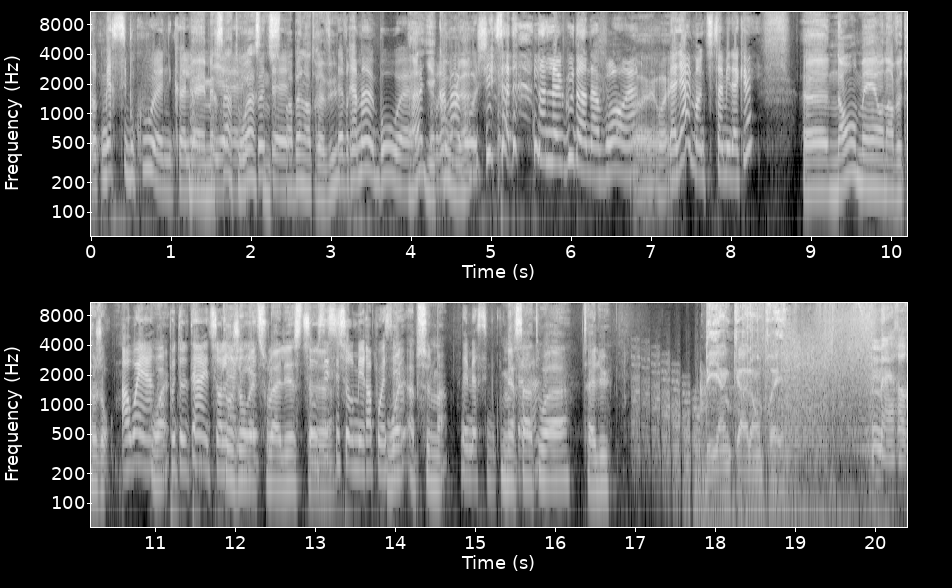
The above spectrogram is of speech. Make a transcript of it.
Donc, merci beaucoup, euh, Nicolas. Ben, merci à toi, c'est une super euh, belle entrevue. T'as vraiment un beau, euh, Hein, il est vraiment cool, un beau hein? chien. Ça donne le goût d'en avoir. Hein? Ouais, ouais. D'ailleurs, il manque-tu de famille d'accueil? Euh, non, mais on en veut toujours. Ah ouais, hein? Ouais. on peut tout le temps être sur Toujours la être liste. sur la liste. Ça aussi, euh, c'est sur mira.ca. Oui, absolument. Ben, merci beaucoup. Merci à toi. Salut. Bianca Lompré. Mère.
